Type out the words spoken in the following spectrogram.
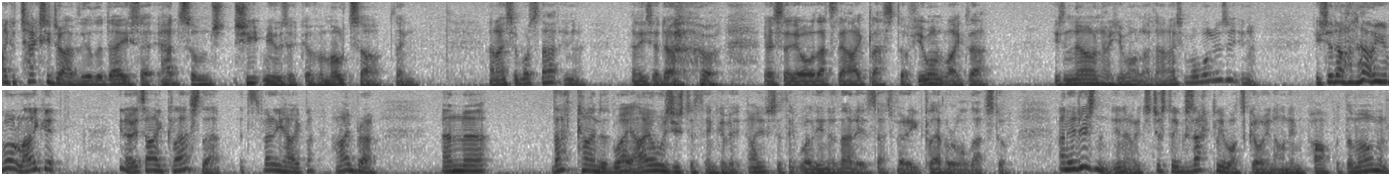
like a taxi driver the other day said, had some sheet music of a Mozart thing, and I said, "What's that?" You know, and he said, "Oh, I said, oh, that's the high class stuff. You won't like that." He said, "No, no, you won't like that." And I said, "Well, what is it?" You know, he said, "Oh no, you won't like it. You know, it's high class. That it's very high class, highbrow." And uh, that kind of way, I always used to think of it. I used to think, well, you know, that is, that's very clever, all that stuff. And it isn't, you know, it's just exactly what's going on in pop at the moment.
